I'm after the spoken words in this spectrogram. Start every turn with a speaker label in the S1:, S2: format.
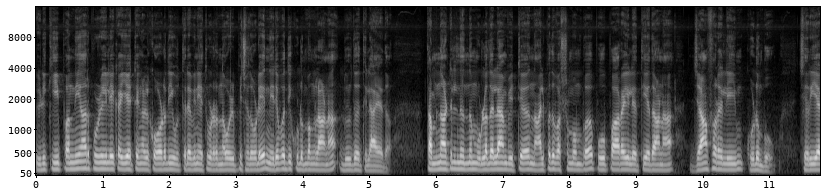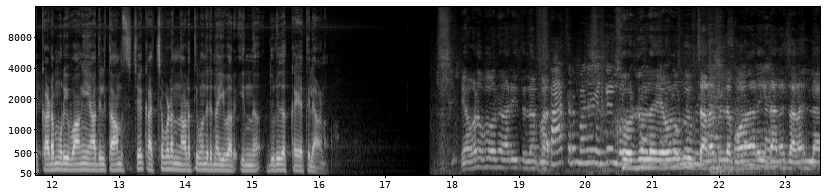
S1: ഇടുക്കി പന്നിയാർ പുഴയിലെ കയ്യേറ്റങ്ങൾ കോടതി ഉത്തരവിനെ തുടർന്ന് ഒഴിപ്പിച്ചതോടെ നിരവധി കുടുംബങ്ങളാണ് ദുരിതത്തിലായത് തമിഴ്നാട്ടിൽ നിന്നും ഉള്ളതെല്ലാം വിറ്റ് നാൽപ്പത് വർഷം മുമ്പ് പൂപ്പാറയിലെത്തിയതാണ് ജാഫർ അലിയും കുടുംബവും ചെറിയ കടമുറി വാങ്ങി അതിൽ താമസിച്ച് കച്ചവടം നടത്തി വന്നിരുന്ന ഇവർ ഇന്ന് ദുരിതക്കയത്തിലാണ്
S2: എവിടെ പോകുന്നു അറിയത്തില്ല
S3: பாத்திரம் எங்க
S2: ഒന്നുമില്ല എവളും സ്ഥലമില്ല പോകാനില്ല സ്ഥലമില്ല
